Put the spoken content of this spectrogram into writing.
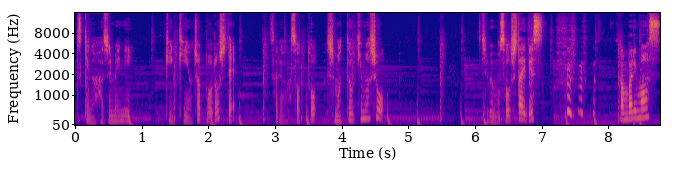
月の初めに現金をちょっと下ろしてそれはそっとしまっておきましょう。自分もそうしたいです。頑張ります。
